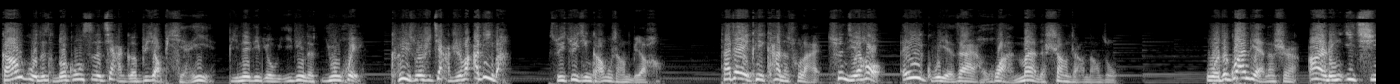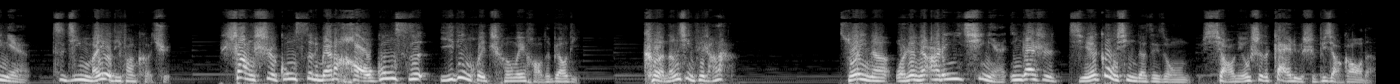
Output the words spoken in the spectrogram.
港股的很多公司的价格比较便宜，比内地有一定的优惠，可以说是价值洼地吧。所以最近港股涨得比较好，大家也可以看得出来，春节后 A 股也在缓慢的上涨当中。我的观点呢是，二零一七年资金没有地方可去，上市公司里面的好公司一定会成为好的标的，可能性非常大。所以呢，我认为二零一七年应该是结构性的这种小牛市的概率是比较高的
